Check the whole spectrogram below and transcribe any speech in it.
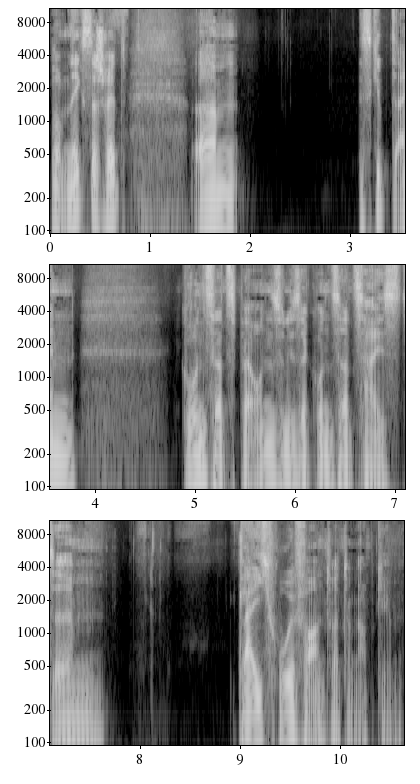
So, nächster Schritt. Ähm, es gibt einen Grundsatz bei uns und dieser Grundsatz heißt ähm, gleich hohe Verantwortung abgeben.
